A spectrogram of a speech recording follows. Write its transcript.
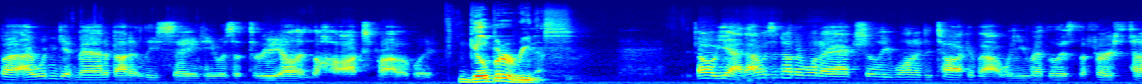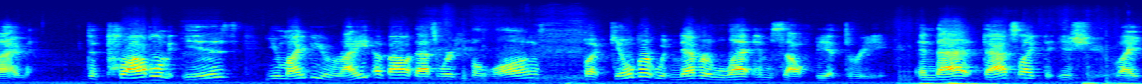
but I wouldn't get mad about at least saying he was a three on the Hawks, probably. Gilbert Arenas. Oh yeah, that was another one I actually wanted to talk about when you read the list the first time. The problem is you might be right about that's where he belongs, but Gilbert would never let himself be a three. And that that's like the issue. Like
